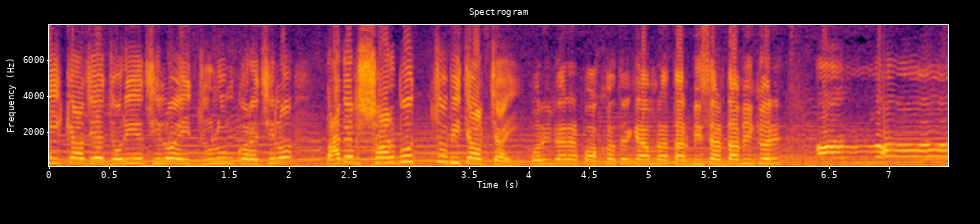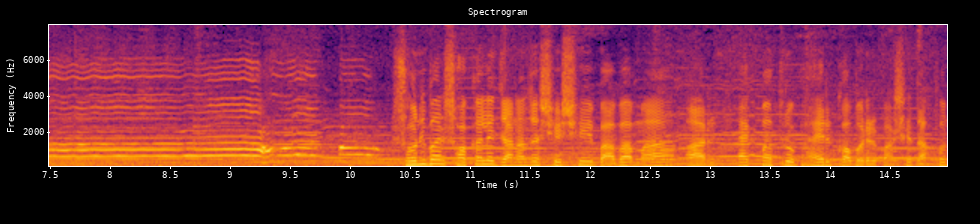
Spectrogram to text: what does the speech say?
এই কাজে জড়িয়েছিল এই জুলুম করেছিল তাদের সর্বোচ্চ বিচার চাই। পরিবারের পক্ষ থেকে আমরা তার বিচার দাবি করি। শনিবার সকালে জানাজা শেষে বাবা মা আর একমাত্র ভাইয়ের কবরের পাশে দাফন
